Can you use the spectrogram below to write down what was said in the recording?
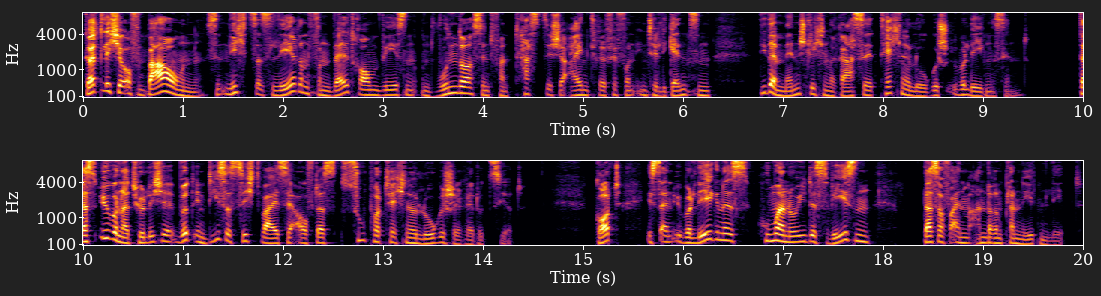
Göttliche Offenbarungen sind nichts als Lehren von Weltraumwesen und Wunder sind fantastische Eingriffe von Intelligenzen, die der menschlichen Rasse technologisch überlegen sind. Das Übernatürliche wird in dieser Sichtweise auf das Supertechnologische reduziert. Gott ist ein überlegenes, humanoides Wesen, das auf einem anderen Planeten lebt.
